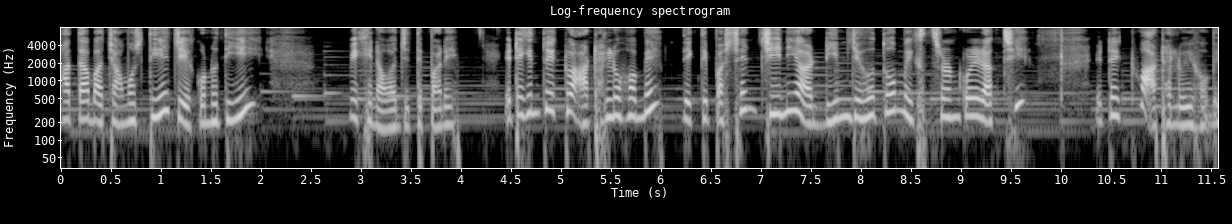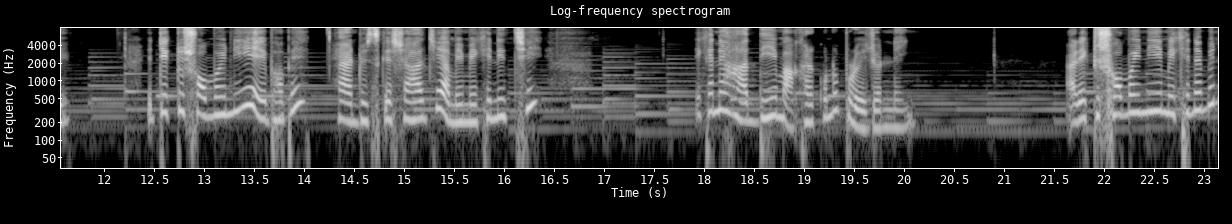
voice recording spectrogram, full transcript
হাতা বা চামচ দিয়ে যে কোনো দিয়েই মেখে নেওয়া যেতে পারে। এটা কিন্তু একটু আঠালো হবে। দেখতে পাচ্ছেন চিনি আর ডিম যেহেতু মিশ্রণ করে রাখছি, এটা একটু আঠালোই হবে। এটা একটু সময় নিয়ে এভাবে হ্যান্ড হুইস্কের সাহায্যে আমি মেখে নিচ্ছি। এখানে হাত দিয়ে মাখার কোনো প্রয়োজন নেই। আর একটু সময় নিয়ে মেখে নেবেন,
